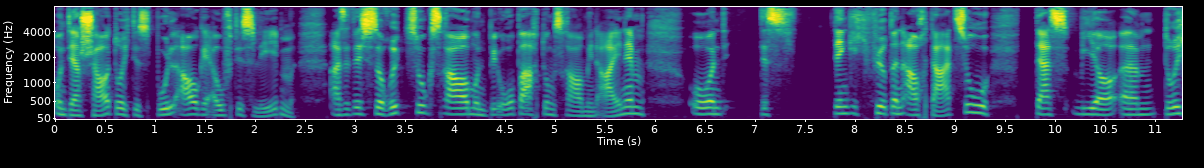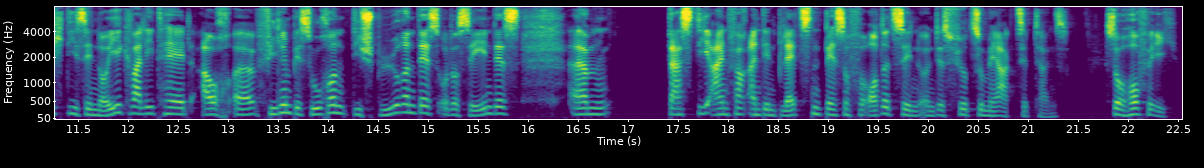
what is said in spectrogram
und der schaut durch das Bullauge auf das Leben. Also das ist so Rückzugsraum und Beobachtungsraum in einem und das denke ich führt dann auch dazu, dass wir ähm, durch diese neue Qualität auch äh, vielen Besuchern, die spüren das oder sehen das, ähm, dass die einfach an den Plätzen besser verortet sind und es führt zu mehr Akzeptanz. So hoffe ich.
